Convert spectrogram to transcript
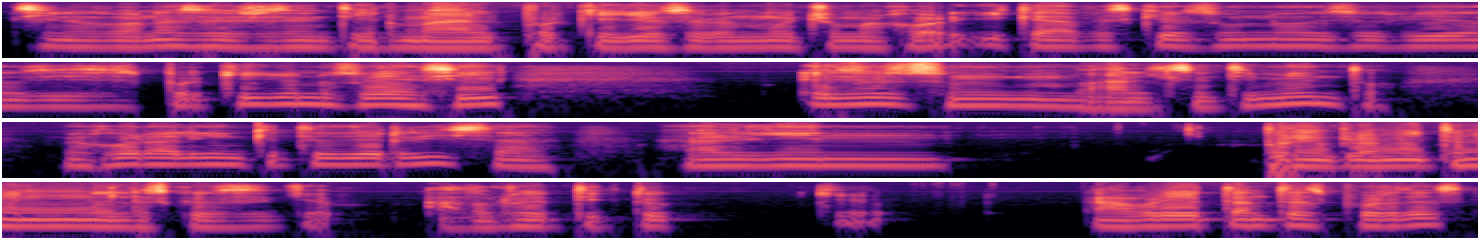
si nos van a hacer sentir mal porque ellos se ven mucho mejor y cada vez que ves uno de esos videos dices, ¿por qué yo no soy así? Eso es un mal sentimiento. Mejor alguien que te dé risa, alguien... Por ejemplo, a mí también una de las cosas que adoro de TikTok, que abrió tantas puertas,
